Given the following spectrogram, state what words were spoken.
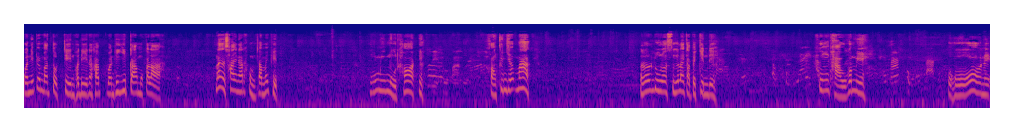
วันนี้เป็นวันตรุษจีนพอดีนะครับ วันที่ 29 มกราน่าจะใช่นะ ถ้าผมจำไม่ผิดนี่มีหมูทอดเนี่ยของกินเยอะมาก แล้วดูเราซื้ออะไรกลับไปกินดิ กุ้งเผาก็มี โอ้โห นี่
